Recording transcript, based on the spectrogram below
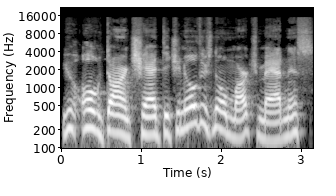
you. Oh, darn, Chad, did you know there's no March Madness?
